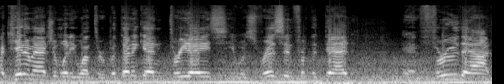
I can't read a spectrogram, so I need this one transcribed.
i can't imagine what he went through. But then again three days he was risen from the dead. And through that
